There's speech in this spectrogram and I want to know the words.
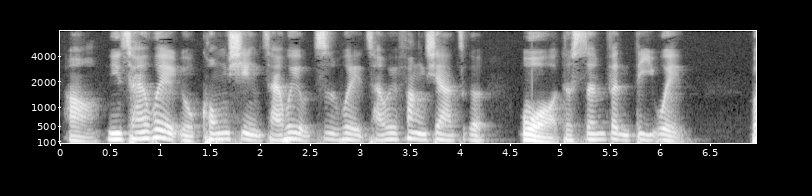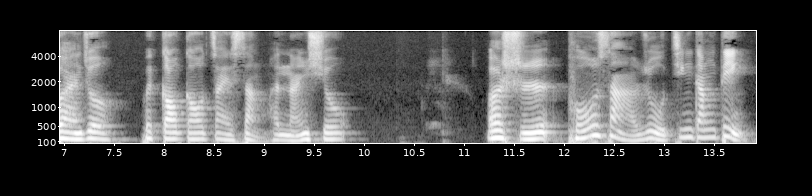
啊，你才会有空性，才会有智慧，才会放下这个我的身份地位，不然就会高高在上，很难修。二十菩萨入金刚定，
